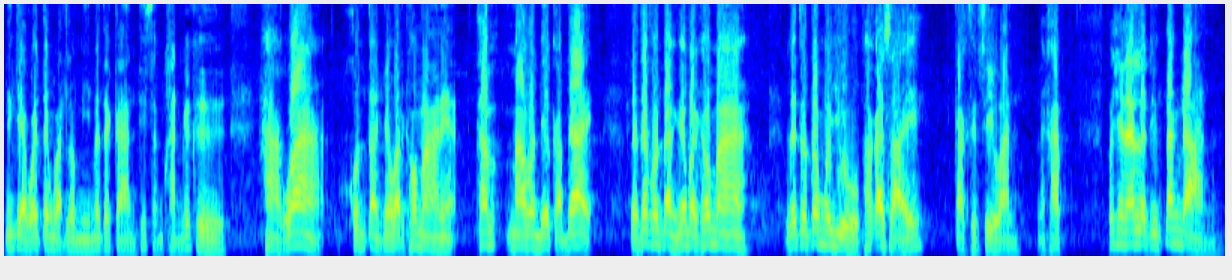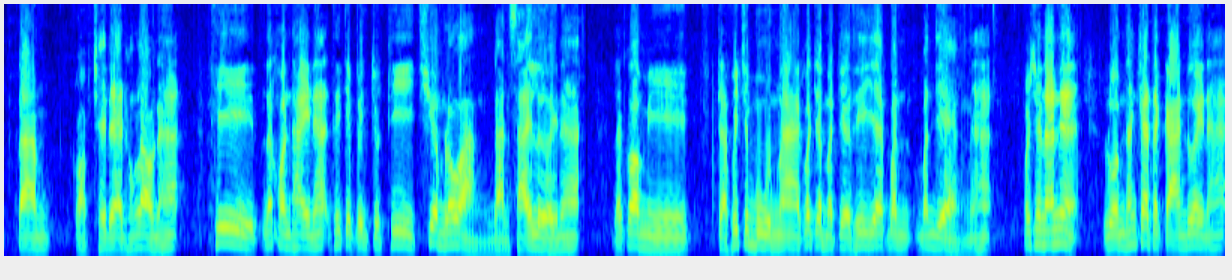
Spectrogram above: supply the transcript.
เนื่องจากว่าจังหวัดเรามีมาตรการที่สำคัญก็คือ หากว่าคนต่างจังหวัดเข้ามาเนี่ยถ้ามาวันเดียวกลับได้ แต่ถ้าคนต่างจังหวัดเข้ามา แล้วจะต้องมาอยู่พักอาศัยกัก 14 วันนะครับ เพราะฉะนั้นเราจึงตั้งด่านตามกรอบชายแดนของเรานะฮะที่นครไทยนะฮะที่จะเป็นจุดที่เชื่อมระหว่างด่านซ้ายเลยนะฮะแล้วก็มีจากเพชรบูรณ์มาก็จะมาเจอที่แยกบ้านานแยงนะฮะเพราะฉะนั้นเนี่ยรวมทั้งชาติการด้วยนะฮะ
